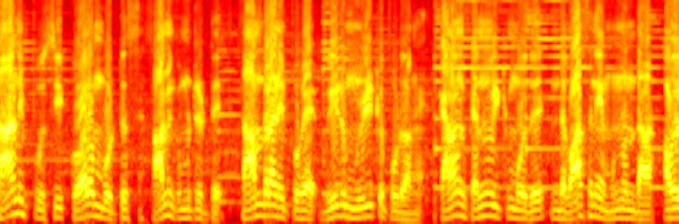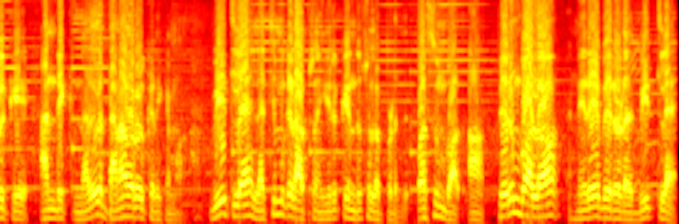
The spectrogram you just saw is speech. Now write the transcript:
சாணி பூசி கோலம் போட்டு சாமி கும்பிட்டுட்டு சாம்பிராணி புகை வீடு முழுக்க போடுவாங்க. கணவன் கண் விழிக்கும் போது இந்த வாசனையை முன் வந்தா அவருக்கு அன்றைக்கு நல்ல தனவரவு கிடைக்குமா வீட்டுல லட்சுமி கடாப்சம் இருக்கு என்று சொல்லப்படுது. பசும்பால். ஆ பெரும்பாலும் நிறைய பேரோட வீட்டுல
